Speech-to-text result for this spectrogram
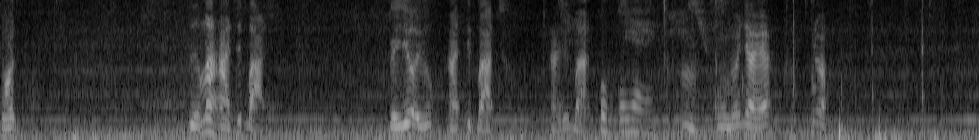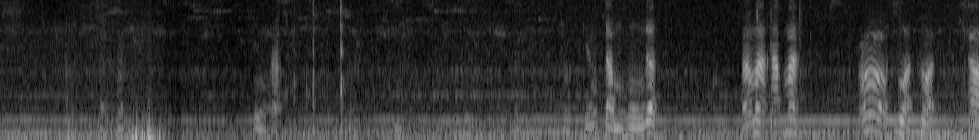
สดซื้อมาหาสิบบาทไปเยอะอยู่หาสิบบาทหาสิบบาทกุ้งตัวใหญ่อืมกุ้งตัวใหญ่อะเนาะกุ้งครับกินตำหุงเด้อมามาครับมาอ๋อสวดสวดอ๋อ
